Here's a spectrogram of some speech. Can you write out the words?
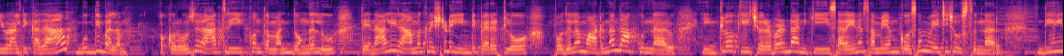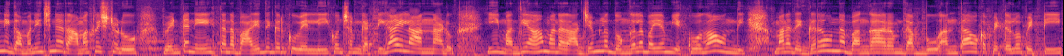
ఇవాళ కథ బుద్ధిబలం. ఒకరోజు రాత్రి కొంతమంది దొంగలు తెనాలి రామకృష్ణుడు ఇంటి పెరట్లో పొదల మాటున దాక్కున్నారు. ఇంట్లోకి చొరబడడానికి సరైన సమయం కోసం వేచి చూస్తున్నారు. దీనిని గమనించిన రామకృష్ణుడు వెంటనే తన భార్య దగ్గరకు వెళ్ళి కొంచెం గట్టిగా ఇలా అన్నాడు ఈ మధ్య మన రాజ్యంలో దొంగల భయం ఎక్కువగా ఉంది. మన దగ్గర ఉన్న బంగారం డబ్బు అంతా ఒక పెట్టెలో పెట్టి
